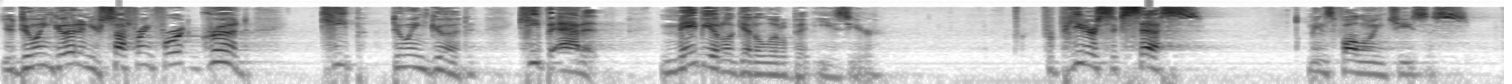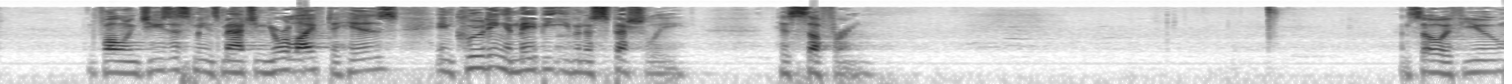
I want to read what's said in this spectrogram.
You're doing good and you're suffering for it? Good. Keep doing good. Keep at it maybe it'll get a little bit easier. For Peter, success means following Jesus. And following Jesus means matching your life to his, including and maybe even especially his suffering. And so if you,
